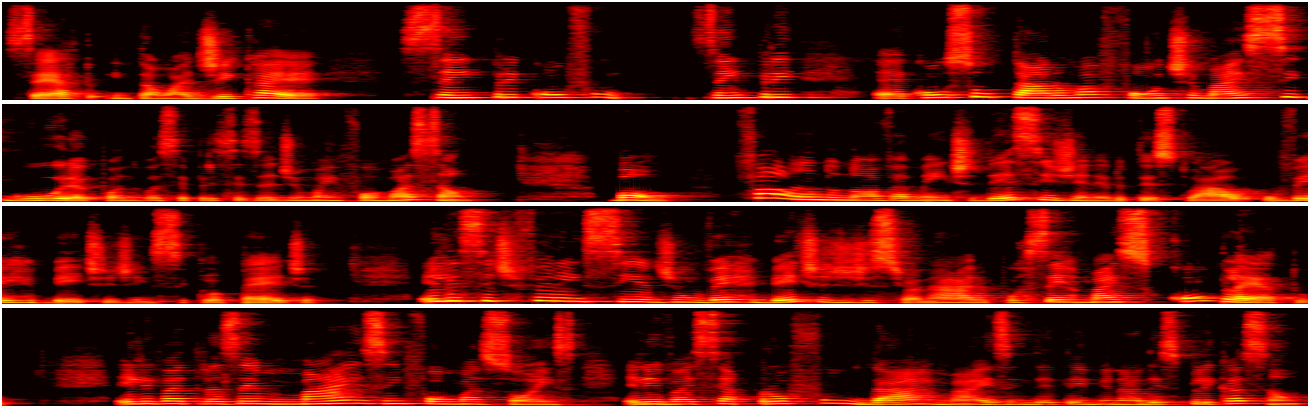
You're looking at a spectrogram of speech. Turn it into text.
certo? Então a dica é sempre, sempre é, consultar uma fonte mais segura quando você precisa de uma informação. Bom, falando novamente desse gênero textual, o verbete de enciclopédia, ele se diferencia de um verbete de dicionário por ser mais completo ele vai trazer mais informações, ele vai se aprofundar mais em determinada explicação.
